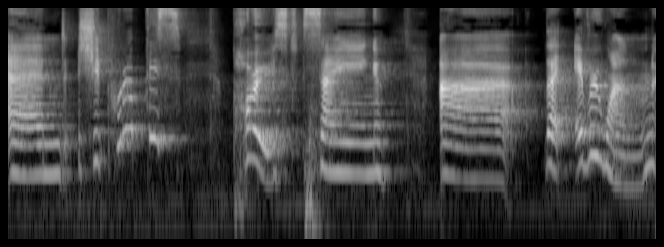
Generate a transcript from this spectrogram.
and she'd put up this post saying uh, that everyone,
